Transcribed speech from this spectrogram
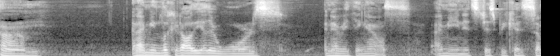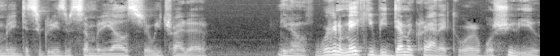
Um, and I mean, look at all the other wars and everything else. I mean, it's just because somebody disagrees with somebody else, or we try to, you know, we're going to make you be democratic or we'll shoot you,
